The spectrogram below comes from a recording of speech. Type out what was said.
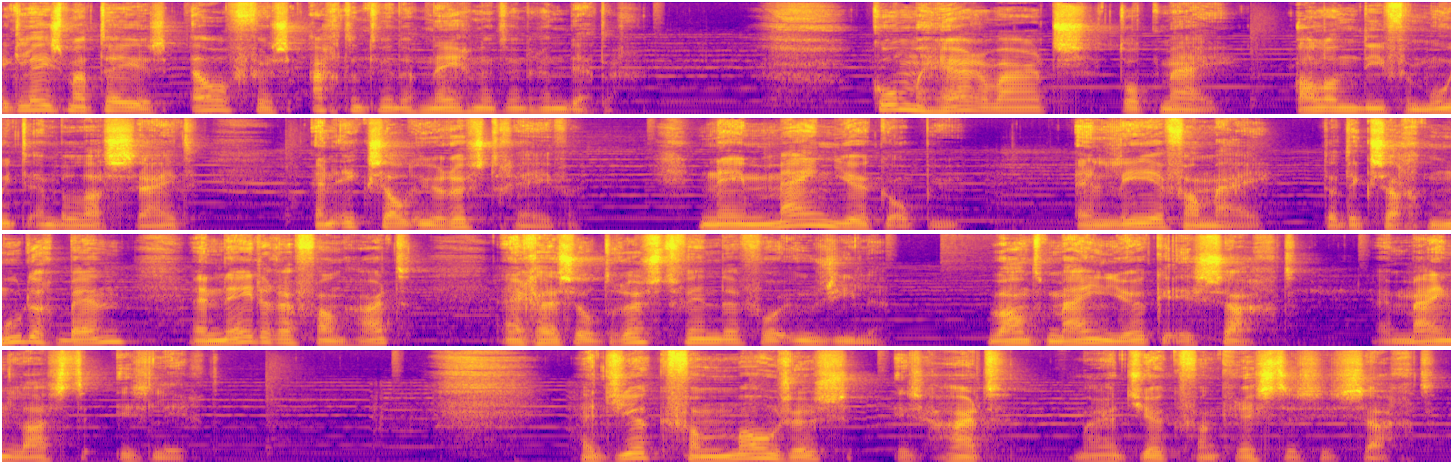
Ik lees Matthäus 11, vers 28, 29 en 30. Kom herwaarts tot mij, allen die vermoeid en belast zijt, en ik zal u rust geven. Neem mijn juk op u en leer van mij, dat ik zachtmoedig ben en nederig van hart, en gij zult rust vinden voor uw zielen. Want mijn juk is zacht en mijn last is licht. Het juk van Mozes is hard, maar het juk van Christus is zacht.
